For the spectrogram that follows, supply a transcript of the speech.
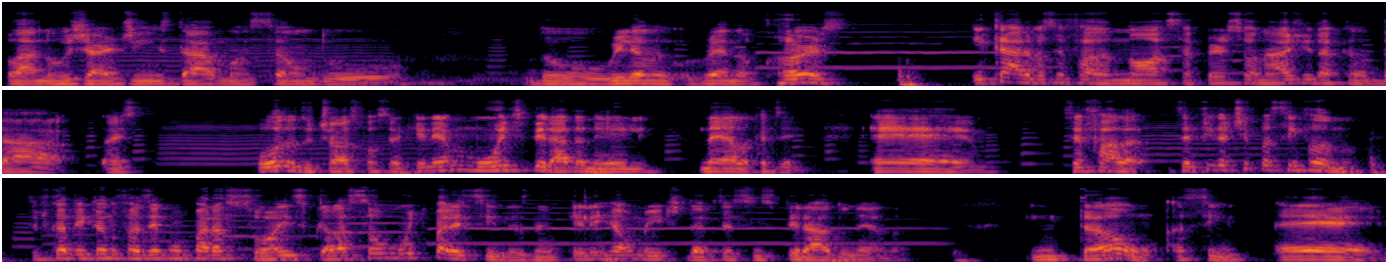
lá nos jardins da mansão do, do William Randolph Hearst. E, cara, você fala, nossa, a personagem da, da, da esposa do Charles Foster Kane é muito inspirada nele, nela, quer dizer. É, você fala, você fica tipo assim falando, você fica tentando fazer comparações, porque elas são muito parecidas, né? Porque ele realmente deve ter se inspirado nela. Então, assim, é,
